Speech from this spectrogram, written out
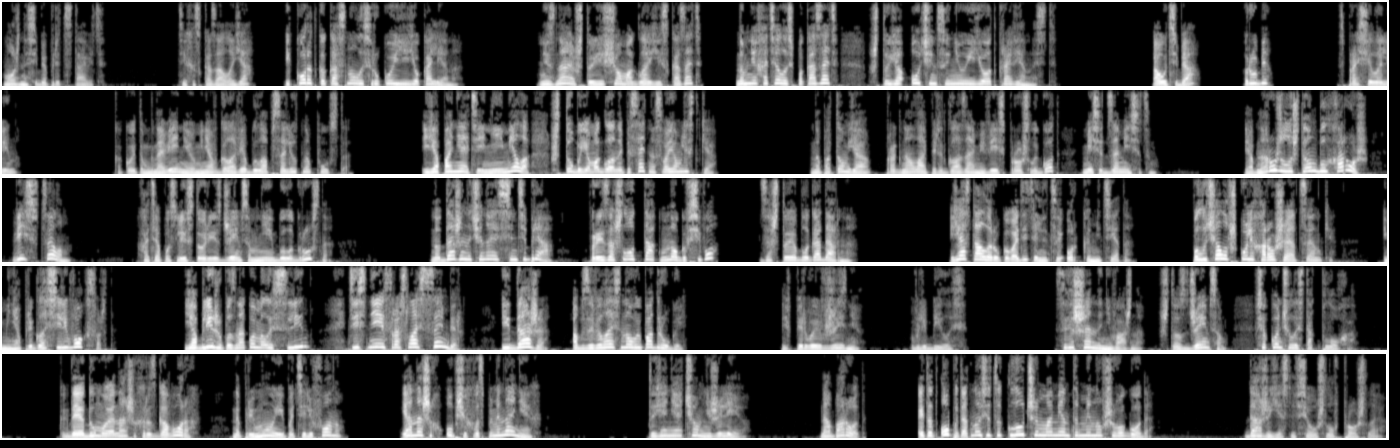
можно себе представить. Тихо сказала я и коротко коснулась рукой ее колена. Не знаю, что еще могла ей сказать, но мне хотелось показать, что я очень ценю ее откровенность. «А у тебя, Руби?» — спросила Лин. Какое-то мгновение у меня в голове было абсолютно пусто, и я понятия не имела, что бы я могла написать на своем листке. Но потом я прогнала перед глазами весь прошлый год, месяц за месяцем, и обнаружила, что он был хорош, весь в целом. Хотя после истории с Джеймсом мне и было грустно, но даже начиная с сентября произошло так много всего, за что я благодарна. Я стала руководительницей оргкомитета, получала в школе хорошие оценки, и меня пригласили в Оксфорд. Я ближе познакомилась с Лин, теснее срослась с Эмбер и даже обзавелась новой подругой. И впервые в жизни влюбилась. Совершенно неважно, что с Джеймсом все кончилось так плохо. Когда я думаю о наших разговорах, напрямую и по телефону, и о наших общих воспоминаниях, то я ни о чем не жалею. Наоборот, этот опыт относится к лучшим моментам минувшего года. Даже если все ушло в прошлое.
